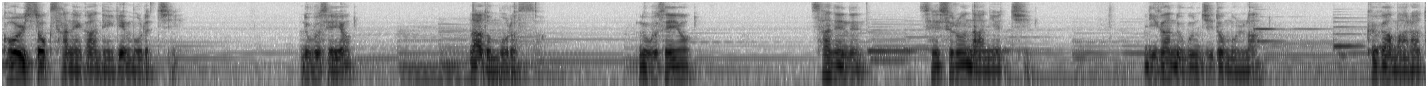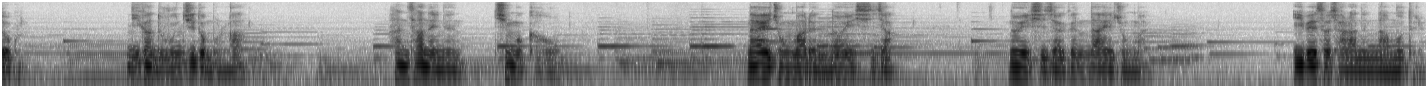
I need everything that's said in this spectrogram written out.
거울 속 사내가 내게 물었지. 누구세요? 나도 물었어. 누구세요? 사내는 셋으로 나뉘었지. 네가 누군지도 몰라? 그가 말하더군. 네가 누군지도 몰라? 한 사내는 침묵하고 나의 종말은 너의 시작. 너의 시작은 나의 종말. 입에서 자라는 나무들.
